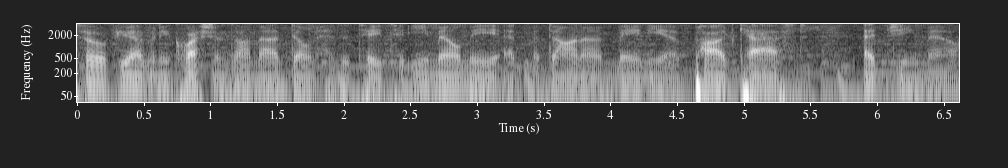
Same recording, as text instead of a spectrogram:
So if you have any questions on that, don't hesitate to email me at Madonna Mania Podcast at gmail.com.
